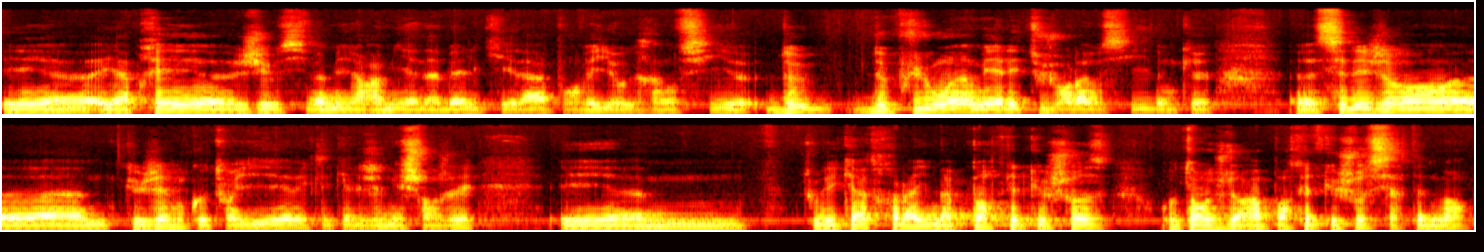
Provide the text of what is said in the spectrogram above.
Et, et après, j'ai aussi ma meilleure amie Annabelle qui est là pour veiller au grain aussi, de, de plus loin, mais elle est toujours là aussi. Donc, c'est des gens que j'aime côtoyer, avec lesquels j'aime échanger. Et tous les quatre, là, ils m'apportent quelque chose, autant que je leur apporte quelque chose, certainement.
